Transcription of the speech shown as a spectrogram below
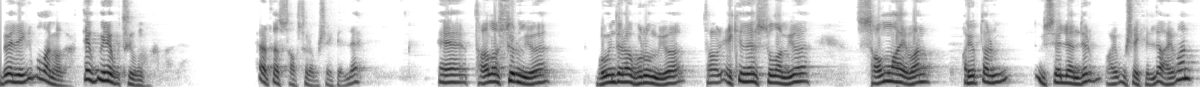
Böyle ilgili bulamıyorlar. Tek bu inek tutuyor bunlar. Her taraf sapsıra bu şekilde. E, tarla sürmüyor. Boyunlara vurulmuyor. Tarla, ekinleri sulamıyor. Salma hayvan. Ayıplar müsellemdir. Bu şekilde hayvan.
